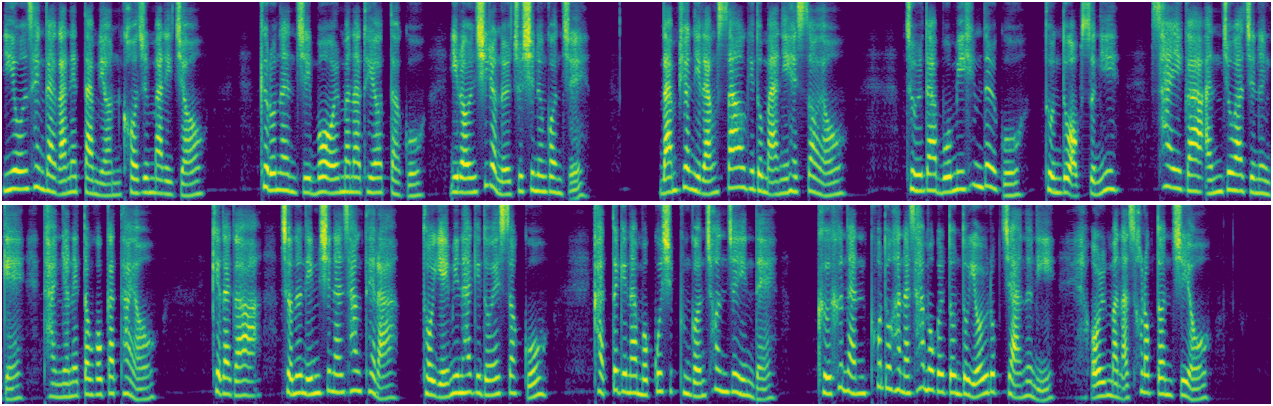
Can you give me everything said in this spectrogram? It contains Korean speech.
이혼 생각 안 했다면 거짓말이죠. 결혼한 지 뭐 얼마나 되었다고 이런 시련을 주시는 건지. 남편이랑 싸우기도 많이 했어요. 둘 다 몸이 힘들고 돈도 없으니 사이가 안 좋아지는 게 당연했던 것 같아요. 게다가 저는 임신한 상태라 더 예민하기도 했었고 가뜩이나 먹고 싶은 건 천주인데 그 흔한 포도 하나 사 먹을 돈도 여유롭지 않으니 얼마나 서럽던지요.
